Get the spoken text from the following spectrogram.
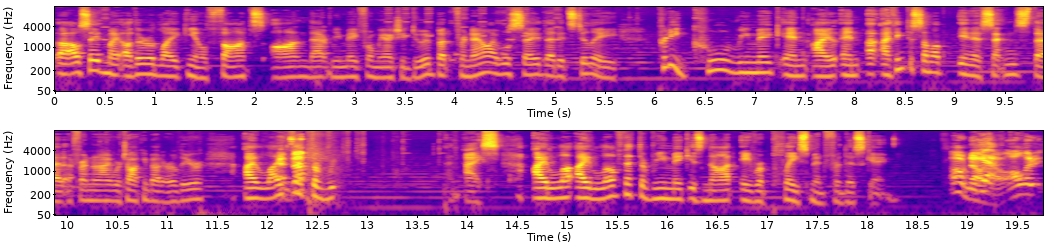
Uh, I'll save my other like you know thoughts on that remake from when we actually do it. But for now, I will say that it's still a pretty cool remake, and I and I think to sum up in a sentence that a friend and I were talking about earlier, I like Heads that up. the. Re- Nice. I love. I love that the remake is not a replacement for this game. Oh no, Yeah. no. All it,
